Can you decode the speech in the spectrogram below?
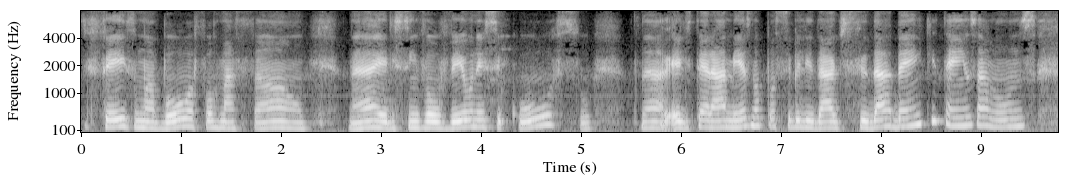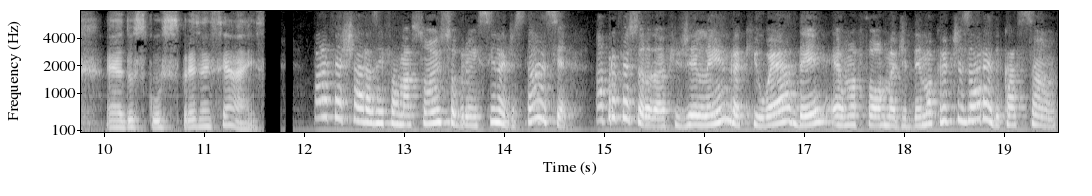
fez uma boa formação, né, ele se envolveu nesse curso, né, ele terá a mesma possibilidade de se dar bem que tem os alunos é, dos cursos presenciais. Para fechar as informações sobre o ensino à distância, a professora da UFG lembra que o EAD é uma forma de democratizar a educação,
